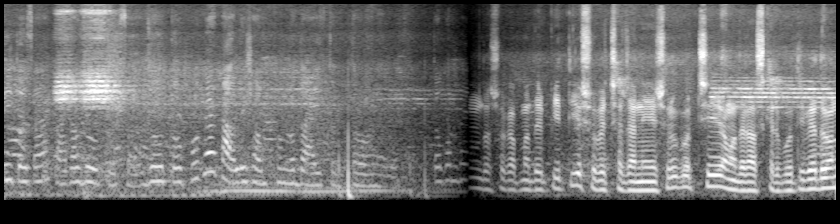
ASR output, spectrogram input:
নিতে চায়, তারা যৌতুক চায়। যৌতুক হবে, তাহলে সম্পূর্ণ দায়িত্ব তখন দর্শক, আপনাদের প্রীতি ও শুভেচ্ছা জানিয়ে শুরু করছি আমাদের আজকের প্রতিবেদন।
